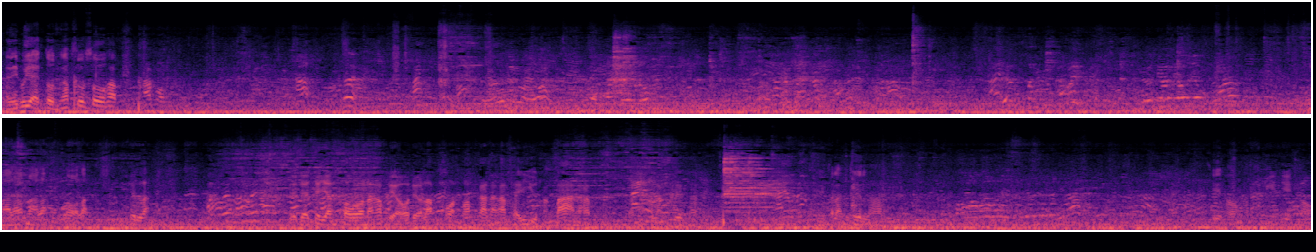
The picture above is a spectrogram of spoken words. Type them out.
อันนี้ผู้ใหญ่ตุ่นครับสู้ๆครับ ครับผมมาแล้วมาแล้วรอละขึ้นละเดี๋ยวเดี๋ยวจะยันโตแล้วนะครับเดี๋ยวเดี๋ยวรับพรพร้อมกันนะครับใครที่อยู่ทางบ้านนะครับกำลังขึ้นครับนี่กำลังขึ้นแล้ว ครับเททองมีเททอง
